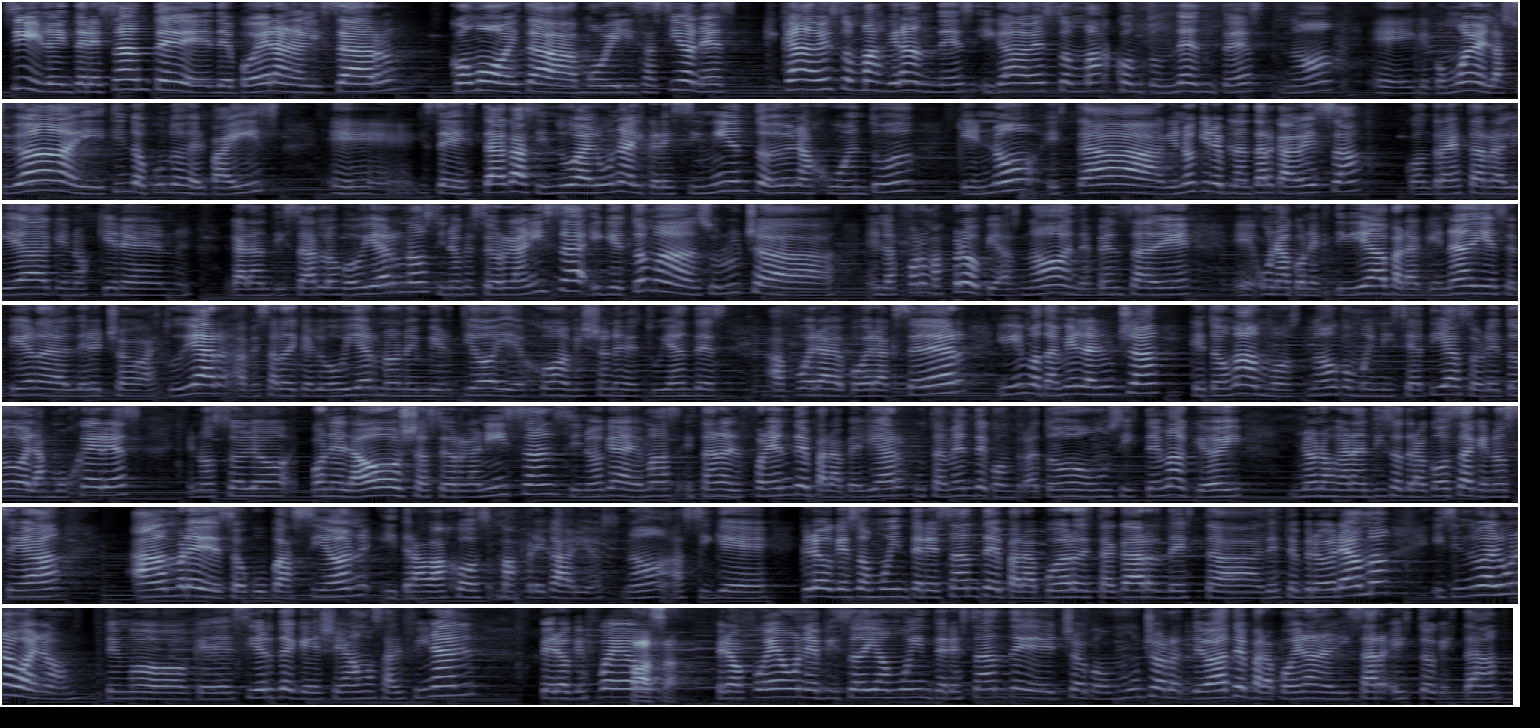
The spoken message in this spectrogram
Sí, lo interesante de, de poder analizar cómo estas movilizaciones, que cada vez son más grandes y cada vez son más contundentes, ¿no? Eh, que conmueven la ciudad y distintos puntos del país, eh, se destaca sin duda alguna el crecimiento de una juventud que no está, que no quiere plantar cabeza contra esta realidad que nos quieren garantizar los gobiernos, sino que se organiza y que toma su lucha en las formas propias, ¿no? En defensa de eh, una conectividad para que nadie se pierda el derecho a estudiar, a pesar de que el gobierno no invirtió y dejó a millones de estudiantes afuera de poder acceder. Y mismo también la lucha que tomamos, ¿no? Como iniciativa, sobre todo las mujeres, que no solo ponen la olla, se organizan, sino que además están al frente para pelear justamente contra todo un sistema que hoy no nos garantiza otra cosa que no sea hambre, desocupación y trabajos más precarios, ¿no? Así que creo que eso es muy interesante para poder destacar de, esta, de este programa. Y sin duda alguna, bueno, tengo que decirte que llegamos al final, pero que fue... un- pero fue un episodio muy interesante, de hecho con mucho debate para poder analizar esto que está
